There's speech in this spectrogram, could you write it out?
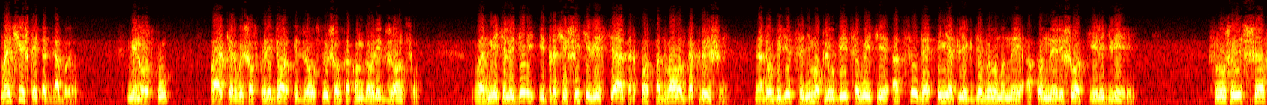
Мальчишкой тогда был. Минутку. Паркер вышел в коридор, и Джо услышал, как он говорит Джонсу: Возьмите людей и прочешите весь театр от подвалов до крыши. Надо убедиться, не мог ли убийца выйти отсюда и нет ли где выломанные оконные решетки или двери. Слушаюсь, шеф.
